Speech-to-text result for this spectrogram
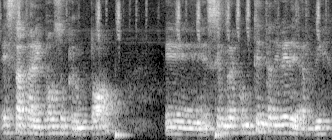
è stata a riposo per un po' e sembra contenta di vedervi.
